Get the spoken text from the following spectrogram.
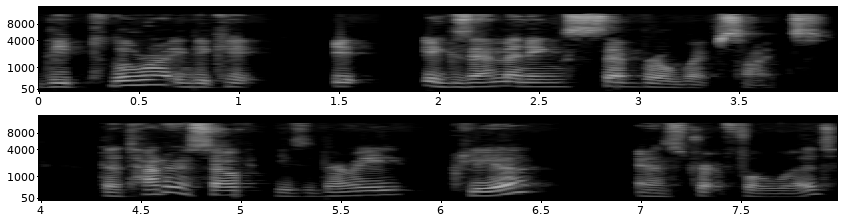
The plural indicate it examining several websites. The title itself is very clear and straightforward.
